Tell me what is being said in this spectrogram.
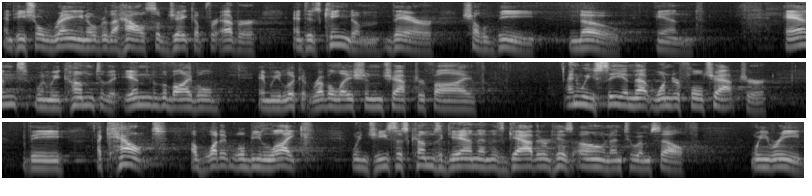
and he shall reign over the house of Jacob forever, and his kingdom there shall be no end. And when we come to the end of the Bible and we look at Revelation chapter 5, and we see in that wonderful chapter the account of what it will be like when Jesus comes again and has gathered his own unto himself, we read,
